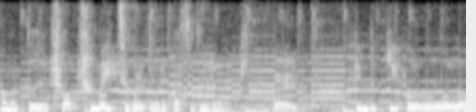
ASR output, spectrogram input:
আমার তো সব সময় ইচ্ছা করে তোমার কাছে ধরে রাখি। তাই? কিন্তু কি করব বলো?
